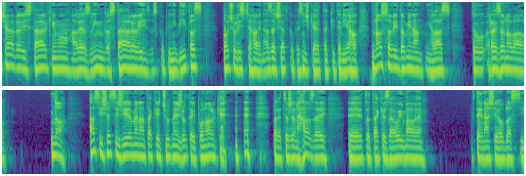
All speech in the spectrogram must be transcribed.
Richardovi Starkimu alias Lingo Starovi zo skupiny Beatles. Počuli ste ho aj na začiatku pesničky, aj taký ten jeho nosový dominantný hlas tu rezonoval. No, asi všetci žijeme na takej čudnej žltej ponorke, pretože naozaj je to také zaujímavé v tej našej oblasti.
